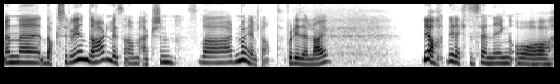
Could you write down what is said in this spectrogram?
Men eh, Dagsrevyen, da er det liksom action. Så da er det noe helt annet. Fordi det er live. Ja, direktesending, og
